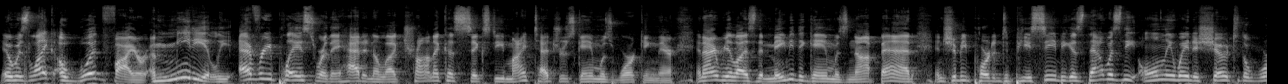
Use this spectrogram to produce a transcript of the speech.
it was like a wood fire. Immediately, every place where they had an Elektronika 60, my Tetris game was working there, and I realized that maybe the game was not bad and should be ported to PC because that was the only way to show to the world,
